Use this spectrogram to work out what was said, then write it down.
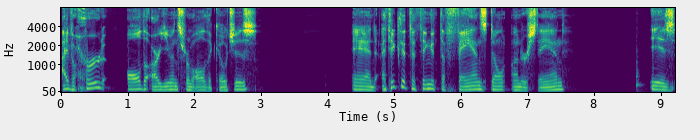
I've heard all the arguments from all the coaches. And I think that the thing that the fans don't understand is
